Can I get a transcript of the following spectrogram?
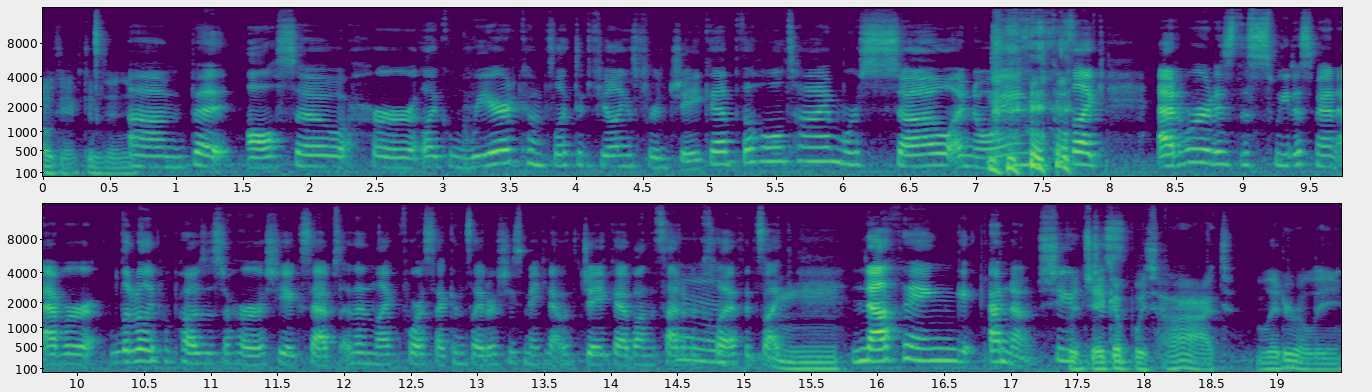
Okay, continue. Um, but also her like weird conflicted feelings for Jacob the whole time were so annoying because like Edward is the sweetest man ever. Literally proposes to her, she accepts, and then like four seconds later, she's making out with Jacob on the side of a cliff. It's like Mm, nothing. I don't know. She but just- Jacob was hot, literally.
